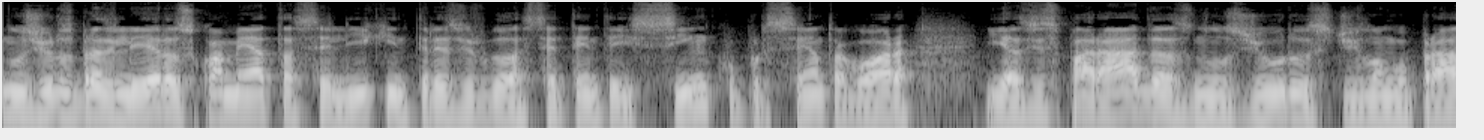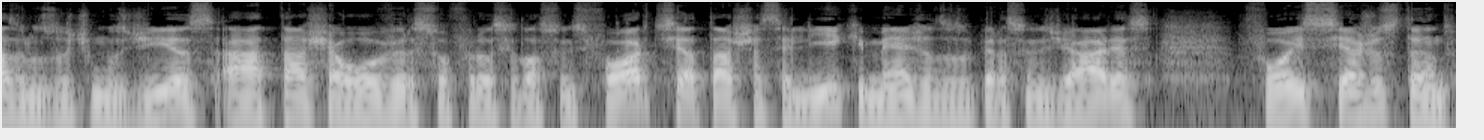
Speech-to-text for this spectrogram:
Nos juros brasileiros, com a meta Selic em 3,75% agora e as disparadas nos juros de longo prazo nos últimos dias, a taxa over sofreu oscilações fortes e a taxa Selic, média das operações diárias, foi se ajustando.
